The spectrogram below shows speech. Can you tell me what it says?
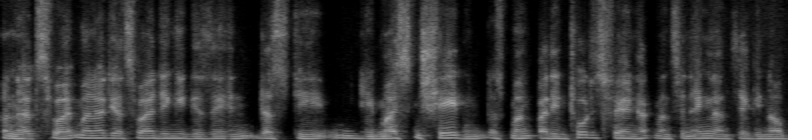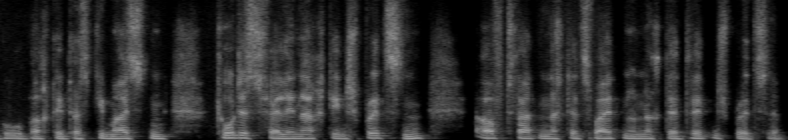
Man hat zwei, man hat ja zwei Dinge gesehen, dass die, die meisten Schäden, dass man bei den Todesfällen hat man es in England sehr genau beobachtet, dass die meisten Todesfälle nach den Spritzen auftraten nach der zweiten und nach der dritten Spritze.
